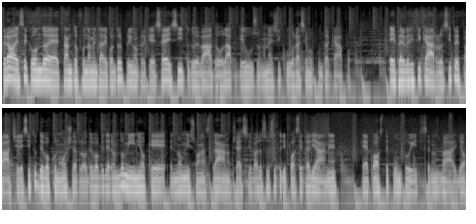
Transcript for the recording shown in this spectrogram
Però il secondo è tanto fondamentale quanto il primo perché se il sito dove vado o l'app che uso non è sicura siamo punto a capo. E per verificarlo il sito è facile, il sito devo conoscerlo, devo vedere un dominio che non mi suona strano, cioè se vado sul sito di Poste Italiane, che è poste.it se non sbaglio,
